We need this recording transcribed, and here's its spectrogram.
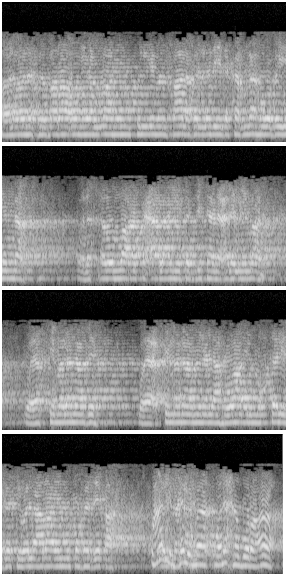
قال ونحن براء من الله من كل من خالف الذي ذكرناه وبيناه. ونسأل الله تعالى أن يثبتنا على الإيمان ويختم لنا به ويعصمنا من الأهواء المختلفة والآراء المتفرقة. وهذه الكلمة ونحن براء.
